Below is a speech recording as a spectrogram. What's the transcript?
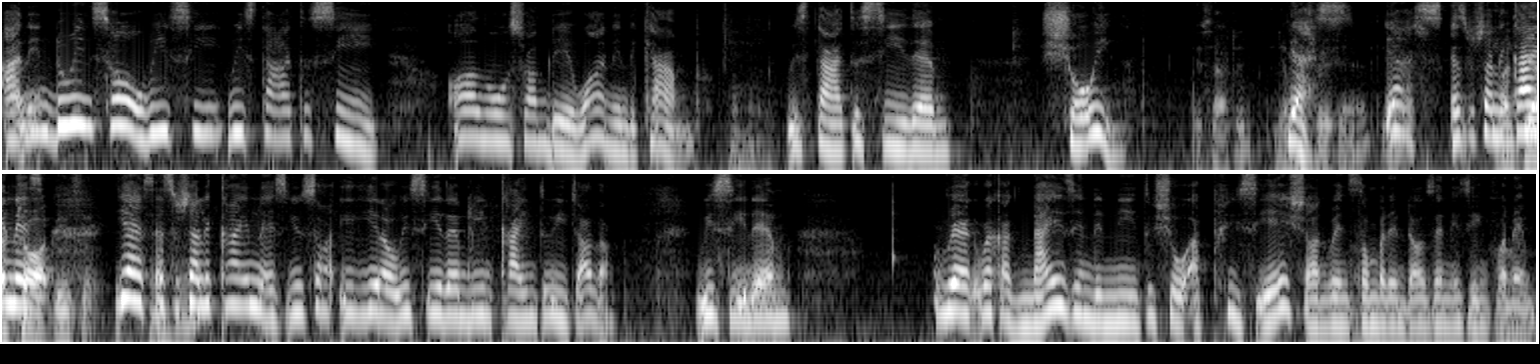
And in doing so, we see we start to see almost from day one in the camp, we start to see them showing. They started Yes, demonstrating it. yes, especially Once kindness. taught these things. Yes, mm-hmm. especially kindness. You saw, you know, we see them being kind to each other. We see them re- recognizing the need to show appreciation when somebody does anything for oh, them,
